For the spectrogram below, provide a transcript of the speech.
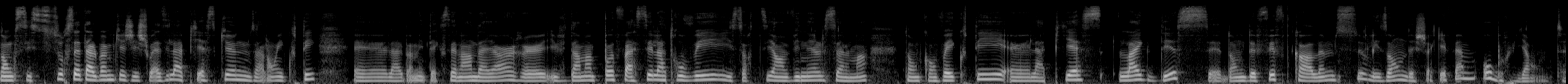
Donc, c'est sur cet album que j'ai choisi la pièce que nous allons écouter. Euh, l'album est excellent d'ailleurs, euh, évidemment pas facile à trouver, il est sorti en vinyle seulement. Donc, on va écouter euh, la pièce Like This, donc de Fifth Column, sur les ondes de Choc FM aux bruyantes.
